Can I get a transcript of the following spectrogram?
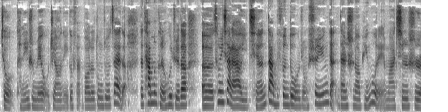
就肯定是没有这样的一个反包的动作在的，那他们可能会觉得，呃，特别。接下来啊，以前大部分都有这种眩晕感，但是呢，苹果的 M R 其实是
